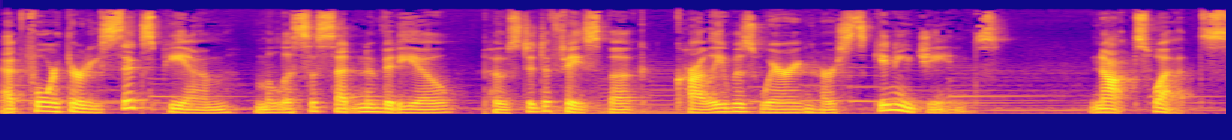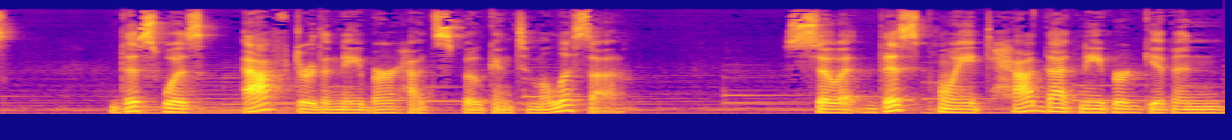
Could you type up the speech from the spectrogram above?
At 4:36 p.m., Melissa said in a video posted to Facebook, Karlie was wearing her skinny jeans not sweats. This was after the neighbor had spoken to Melissa. So at this point, had that neighbor given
